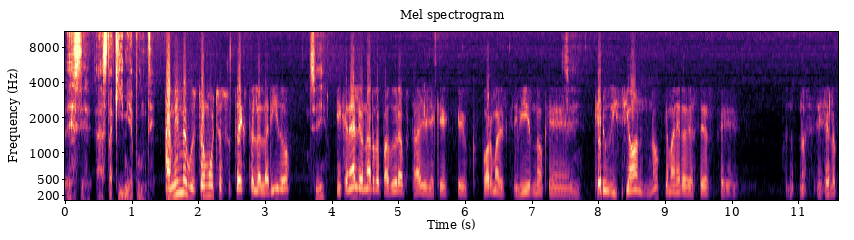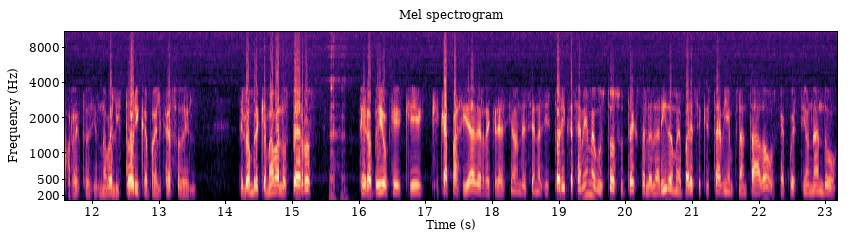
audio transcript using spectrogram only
Este, hasta aquí mi apunte. A mí me gustó mucho su texto, El alarido. Sí. Y en general Leonardo Padura, pues, ay, oye, qué, qué forma de escribir, ¿no? Qué, qué erudición, ¿no? Qué manera de hacer, eh, pues, no sé si sea lo correcto decir novela histórica para el caso del, del hombre que amaba a los perros, pero digo, qué, qué, qué capacidad de recreación de escenas históricas. A mí me gustó su texto, El alarido, me parece que está bien plantado, o sea, cuestionando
